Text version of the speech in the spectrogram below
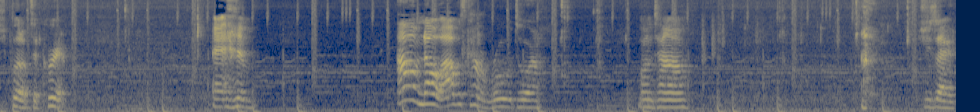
She put up to the crib. And I don't know. I was kind of rude to her one time. she said,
